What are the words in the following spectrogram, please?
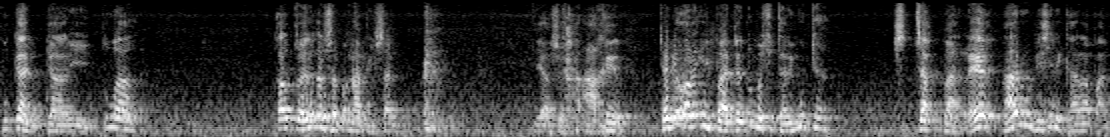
bukan dari tua. Kalau tua itu kan sudah penghabisan. Ya sudah akhir. Jadi orang ibadah itu mesti dari muda. Sejak balik baru di sini garapan.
